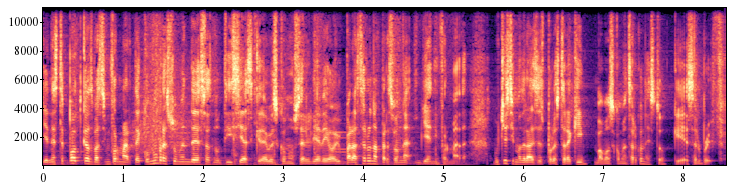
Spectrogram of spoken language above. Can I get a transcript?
y en este podcast vas a informarte con un resumen de esas noticias que debes conocer el día de hoy para ser una persona bien informada. Muchísimas gracias por estar aquí, vamos a comenzar con esto que es el brief.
